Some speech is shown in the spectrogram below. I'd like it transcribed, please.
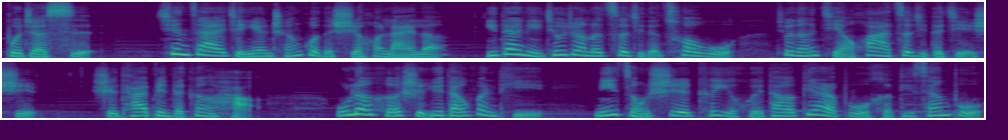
步骤四，现在检验成果的时候来了。一旦你纠正了自己的错误，就能简化自己的解释，使它变得更好。无论何时遇到问题，你总是可以回到第二步和第三步，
